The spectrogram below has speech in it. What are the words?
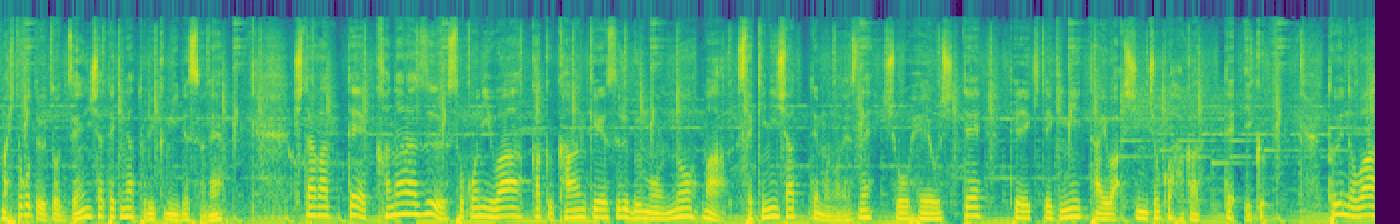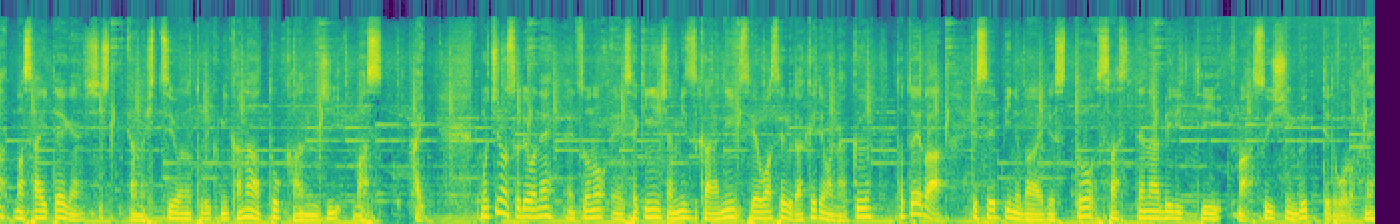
まあ、一言言うと全社的な取り組みですよね。したがって必ずそこには各関係する部門の、まあ、責任者ってものをですね招聘をして定期的に対話進捗を図っていくというのは、まあ、最低限あの必要な取り組みかなと感じます。はい、もちろんそれをねその責任者自らに背負わせるだけではなく例えば SAP の場合ですとサステナビリティ、まあ、推進部ってところがね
